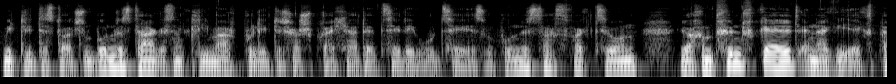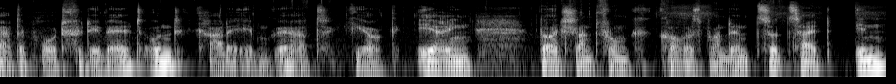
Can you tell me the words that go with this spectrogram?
Mitglied des Deutschen Bundestages und klimapolitischer Sprecher der CDU-CSU-Bundestagsfraktion, Joachim Fünfgeld, Energieexperte Brot für die Welt und, gerade eben gehört, Georg Ehring, Deutschlandfunk-Korrespondent zurzeit in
